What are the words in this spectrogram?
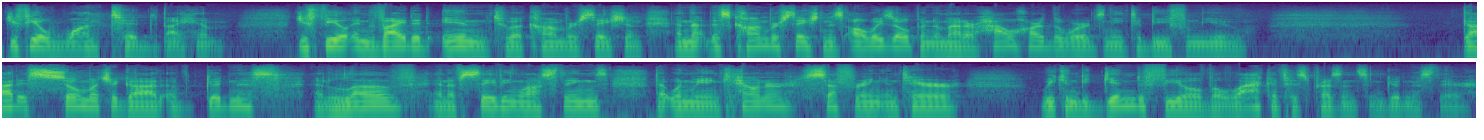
Do you feel wanted by Him? Do you feel invited into a conversation and that this conversation is always open no matter how hard the words need to be from you? God is so much a God of goodness and love and of saving lost things that when we encounter suffering and terror, we can begin to feel the lack of His presence and goodness there.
